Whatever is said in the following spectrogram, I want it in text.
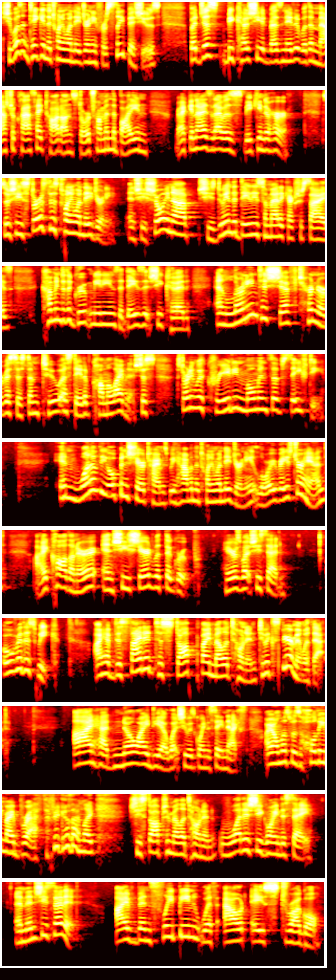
She wasn't taking the 21 day journey for sleep issues, but just because she had resonated with a masterclass I taught on store trauma in the body and recognized that I was speaking to her. So she starts this 21 day journey and she's showing up, she's doing the daily somatic exercise, coming to the group meetings the days that she could, and learning to shift her nervous system to a state of calm aliveness, just starting with creating moments of safety. In one of the open share times we have in the 21 day journey, Lori raised her hand. I called on her and she shared with the group. Here's what she said Over this week, I have decided to stop my melatonin to experiment with that. I had no idea what she was going to say next. I almost was holding my breath because I'm like, she stopped her melatonin. What is she going to say? And then she said it I've been sleeping without a struggle.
